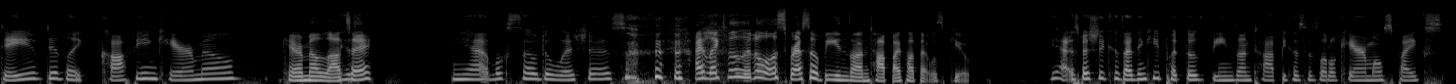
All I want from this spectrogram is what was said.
Dave did like coffee and caramel. caramel latte. Yeah, it looks so delicious. I liked the little espresso beans on top. I thought that was cute. Yeah, especially because I think he put those beans on top because his little caramel spikes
